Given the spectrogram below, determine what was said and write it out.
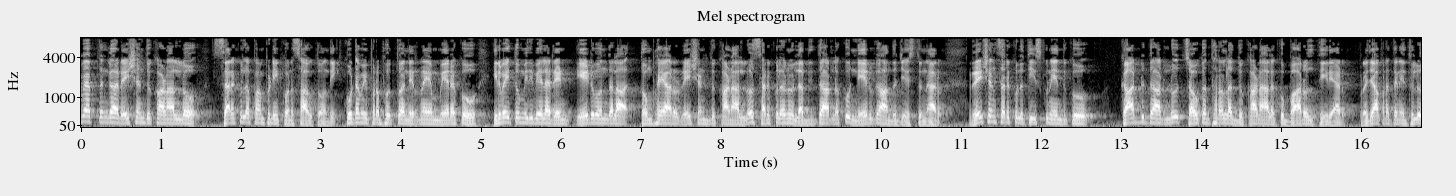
వ్యాప్తంగా రేషన్ దుకాణాల్లో సరుకుల పంపిణీ కొనసాగుతోంది. కూటమి ప్రభుత్వ నిర్ణయం మేరకు ఇరవై తొమ్మిది వేల ఏడు వందల తొంభై ఆరు రేషన్ దుకాణాల్లో సరుకులను లబ్ధిదారులకు నేరుగా అందజేస్తున్నారు. రేషన్ సరుకులు తీసుకునేందుకు కార్డుదారులు చౌక ధరల దుకాణాలకు బారులు తీరారు. ప్రజాప్రతినిధులు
